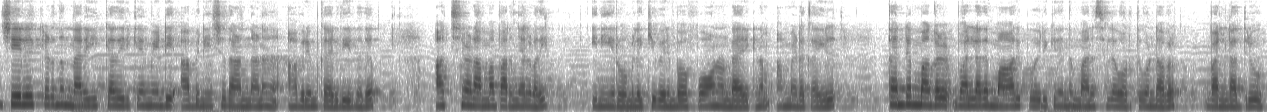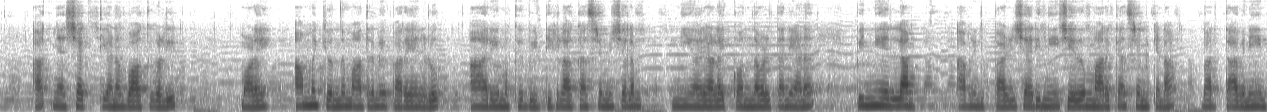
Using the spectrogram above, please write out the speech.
ജയിലിൽ കിടന്ന് നരകിക്കാതിരിക്കാൻ വേണ്ടി അഭിനയിച്ചതാണെന്നാണ് അവരും കരുതിയിരുന്നത്. അച്ഛനോട് അമ്മ പറഞ്ഞാൽ മതി. ഇനി റൂമിലേക്ക് വരുമ്പോൾ ഫോൺ ഉണ്ടായിരിക്കണം അമ്മയുടെ കയ്യിൽ. തന്റെ മകൾ വല്ലാതെ മാറിപ്പോയിരിക്കുന്നെന്ന് മനസ്സിൽ ഓർത്തുകൊണ്ട് അവർ വല്ലാത്തൊരു അജ്ഞാശക്തിയാണ് വാക്കുകളിൽ. മോളെ അമ്മയ്ക്കൊന്ന് മാത്രമേ പറയാനുള്ളൂ. ആരെയുമൊക്കെ വീട്ടികളാക്കാൻ ശ്രമിച്ചാലും നീ ഒരാളെ കൊന്നവൾ തന്നെയാണ്. പിന്നെയെല്ലാം അവനിൽ പഴിചാരി നീ ചെയ്ത് മറയ്ക്കാൻ ശ്രമിക്കണ്ട. ഭർത്താവിനെയും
